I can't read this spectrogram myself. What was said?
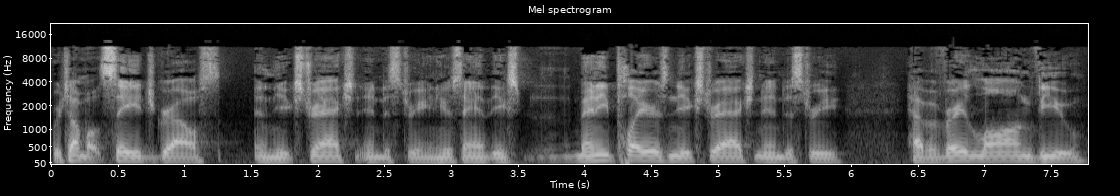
we are talking about sage grouse in the extraction industry. And he was saying the many players in the extraction industry have a very long view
